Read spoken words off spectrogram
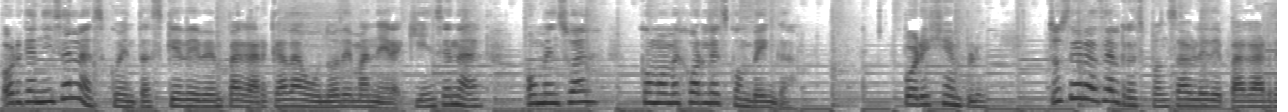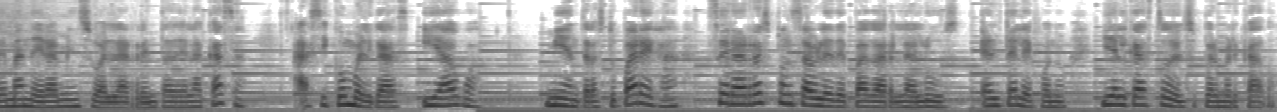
Organizan las cuentas que deben pagar cada uno de manera quincenal o mensual, como mejor les convenga. Por ejemplo, Tú serás el responsable de pagar de manera mensual la renta de la casa, así como el gas y agua, mientras tu pareja será responsable de pagar la luz, el teléfono y el gasto del supermercado.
